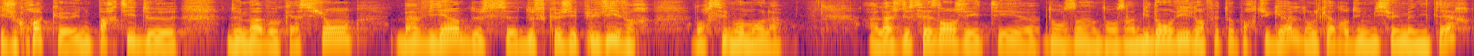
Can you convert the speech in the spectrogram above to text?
Et je crois qu'une partie de, de ma vocation bah, vient de ce, de ce que j'ai pu vivre dans ces moments-là. À l'âge de 16 ans, j'ai été dans un, dans un bidonville en fait au Portugal, dans le cadre d'une mission humanitaire,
